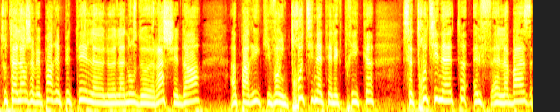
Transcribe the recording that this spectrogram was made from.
Tout à l'heure, j'avais pas répété l'annonce de Racheda à Paris qui vend une trottinette électrique. Cette trottinette, elle, à la base,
